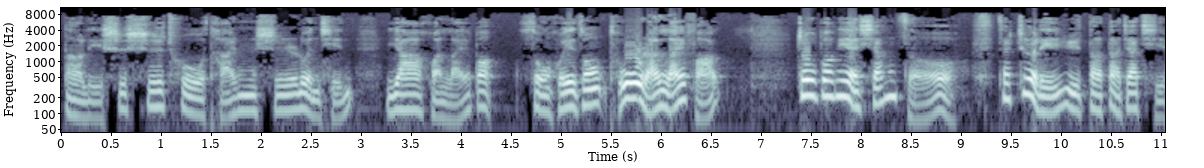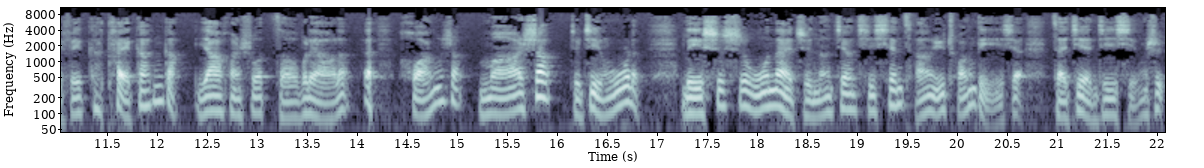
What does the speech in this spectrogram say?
到李师师处谈诗论琴。丫鬟来报，宋徽宗突然来访。周邦彦想走，在这里遇到大家起飞，太尴尬。丫鬟说走不了了，皇上马上就进屋了。李师师无奈，只能将其先藏于床底下，再见机行事。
